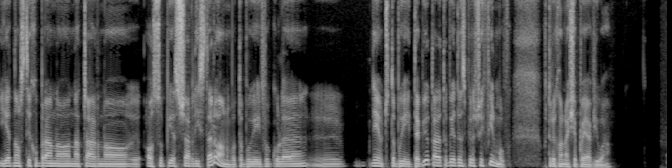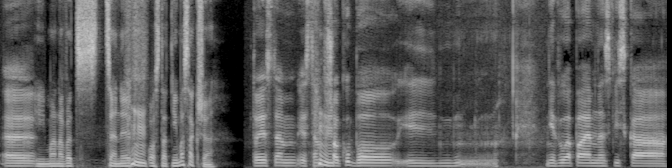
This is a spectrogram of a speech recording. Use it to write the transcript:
Jedną z tych ubrano na czarno y, osób jest Charlize Theron, bo to był jej w ogóle, y, nie wiem czy to był jej debiut, ale to był jeden z pierwszych filmów, w których ona się pojawiła. E... I ma nawet sceny w hmm. ostatniej masakrze. To jestem, jestem hmm. w szoku, bo nie wyłapałem nazwiska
